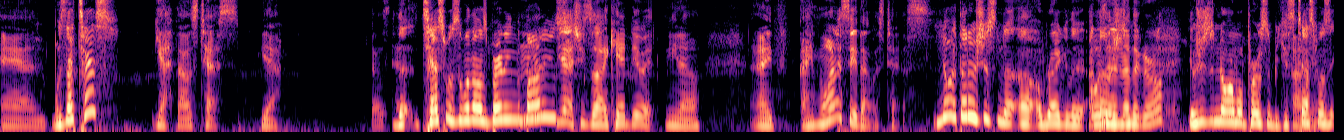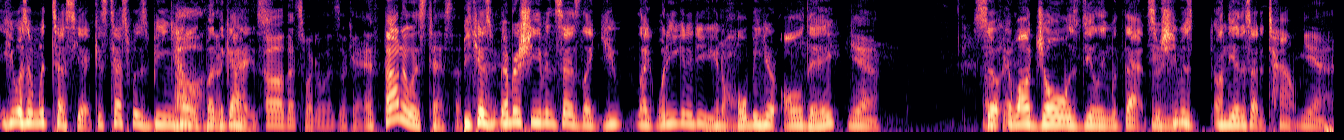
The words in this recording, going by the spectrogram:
And Was that Tess? yeah, that was Tess. Yeah. That was Tess. The Tess was the one that was burning the mm-hmm. bodies. yeah, she's like, I can't do it, you know. I I want to say that was Tess. No, I thought it was just a, uh, a regular. I Was thought it was another just, girl? It was just a normal person because oh, Tess yeah. wasn't. He wasn't with Tess yet because Tess was being oh, held by the guys. Oh, that's what it was. Okay. I thought it was Tess. That's because remember, she even says like, "You like, what are you gonna do? You're gonna hold me here all day?" Yeah. So Okay. and while Joel was dealing with that, so she mm-hmm. was on the other side of town. Yeah.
